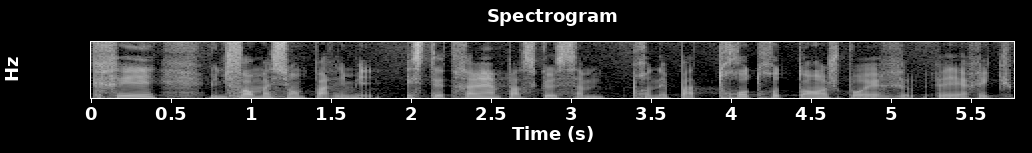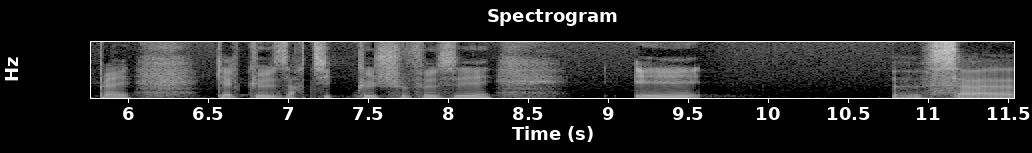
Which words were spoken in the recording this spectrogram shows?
créé une formation par email. Et c'était très bien parce que ça ne prenait pas trop trop de temps. Je pourrais récupérer quelques articles que je faisais et euh, ça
